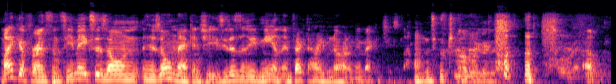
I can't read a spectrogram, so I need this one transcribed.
Micah, for instance, he makes his own his own mac and cheese. He doesn't need me. And in fact, I don't even know how to make mac and cheese now. I'm just kidding. Oh, my goodness. or ravioli. Um,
